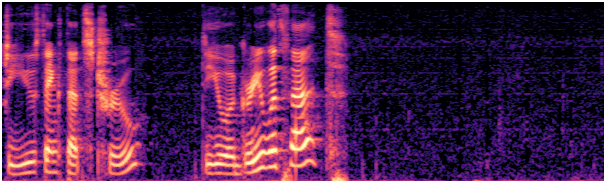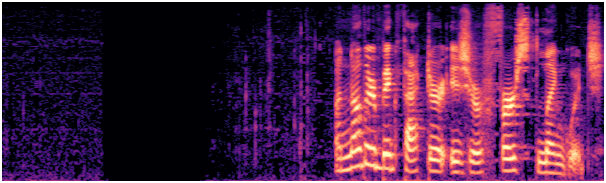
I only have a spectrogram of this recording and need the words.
Do you think that's true? Do you agree with that? Another big factor is your first language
